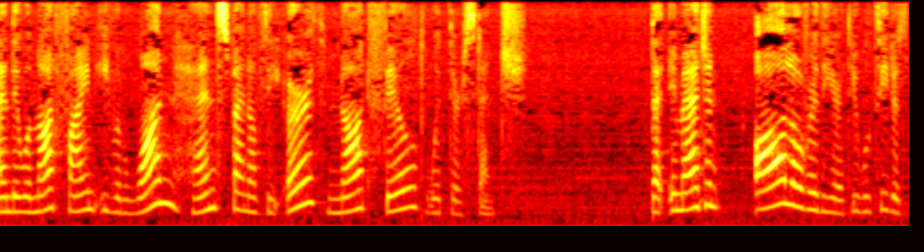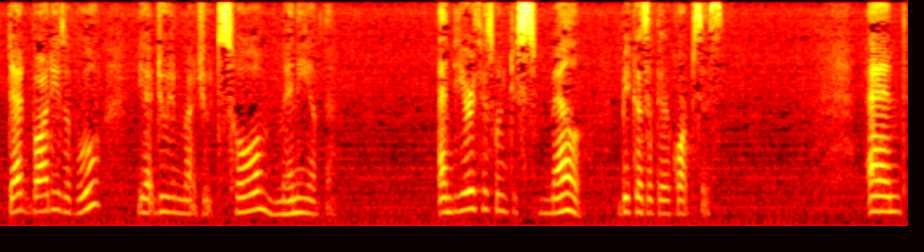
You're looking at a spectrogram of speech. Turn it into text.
and they will not find even one handspan of the earth not filled with their stench. That imagine all over the earth you will see just dead bodies of who? Ya'juj and Ma'juj. So many of them. And the earth is going to smell because of their corpses. And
